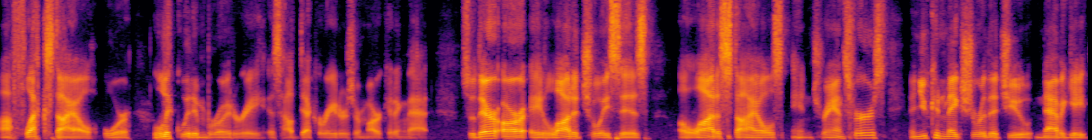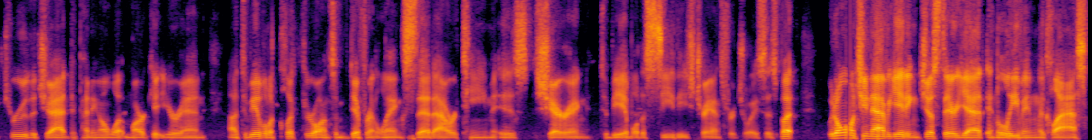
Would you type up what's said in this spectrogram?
uh, flex style or liquid embroidery, is how decorators are marketing that. So there are a lot of choices, a lot of styles in transfers, and you can make sure that you navigate through the chat depending on what market you're in uh, to be able to click through on some different links that our team is sharing to be able to see these transfer choices. But we don't want you navigating just there yet and leaving the class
